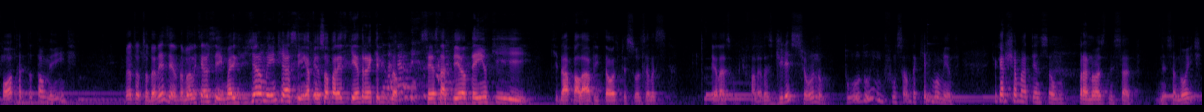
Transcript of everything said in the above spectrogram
foca totalmente. Não, estou tô, tô, dando exemplo, tô falando que é assim, mas geralmente é assim, a pessoa parece que entra naquele. Não, sexta-feira eu tenho que, que dá a palavra, então as pessoas elas elas como que fala, elas direcionam tudo em função daquele momento. O que eu quero chamar a atenção para nós nessa nessa noite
